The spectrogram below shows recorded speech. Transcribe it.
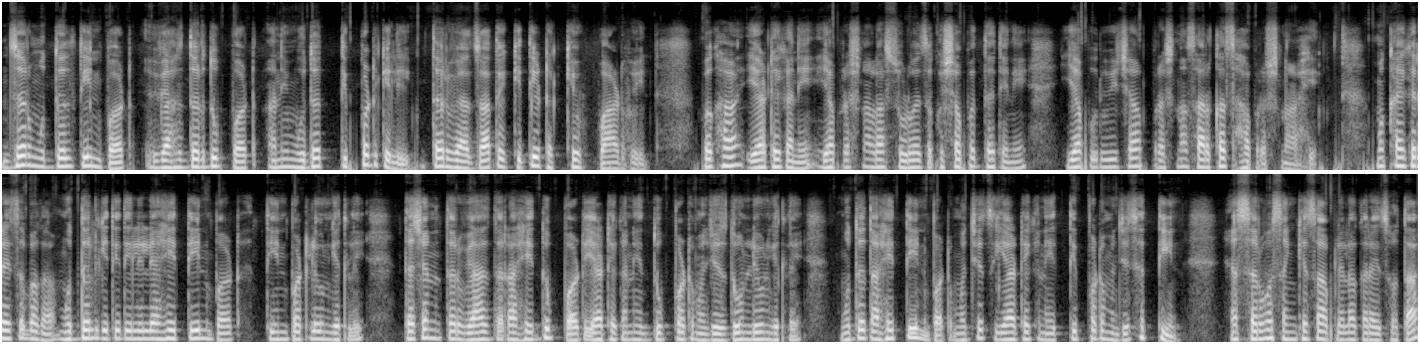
जर मुद्दल तीन पट व्याजदर दुप्पट आणि मुदत तिप्पट केली तर व्याजात किती टक्के वाढ होईल? बघा या ठिकाणी या प्रश्नाला सोडवायचं कशा पद्धतीने? यापूर्वीच्या प्रश्नासारखाच हा प्रश्न आहे. मग काय करायचं बघा मुद्दल किती दिलेली आहे? तीन पट. तीन पट लिहून घेतले. त्याच्यानंतर व्याजदर आहे दुप्पट. या ठिकाणी दुप्पट म्हणजेच दोन लिहून घेतले. मुदत आहे तीन पट म्हणजेच या ठिकाणी तिप्पट म्हणजेच तीन. या सर्व संख्येचा आपल्याला करायचा होता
